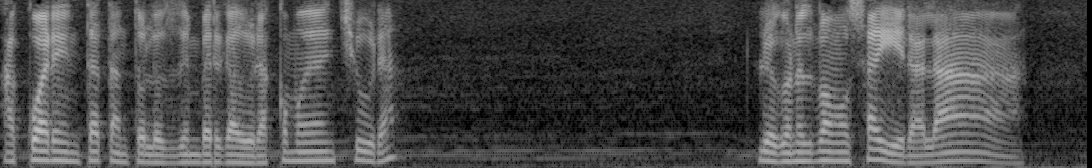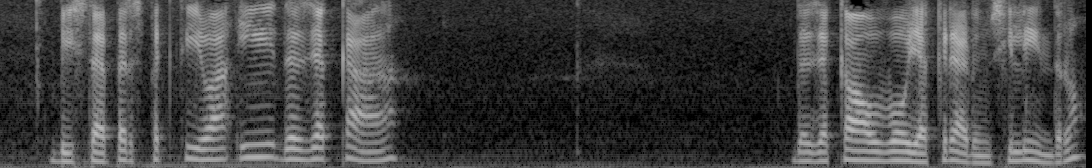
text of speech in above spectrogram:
a 40 tanto los de envergadura como de anchura. Luego nos vamos a ir a la vista de perspectiva y desde acá desde acá voy a crear un cilindro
